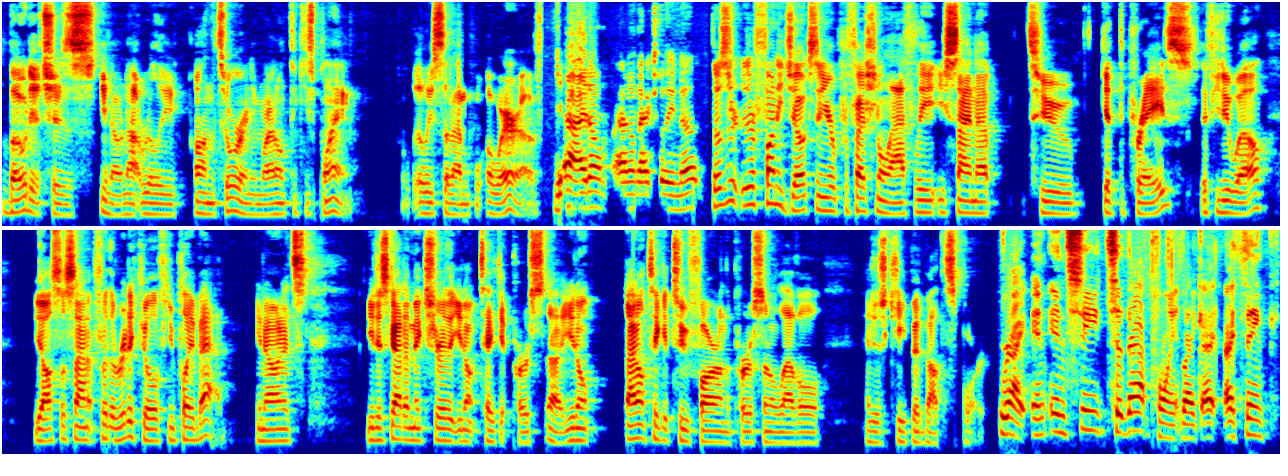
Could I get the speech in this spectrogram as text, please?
Bowditch is, you know, not really on the tour anymore. I don't think he's playing. At least that I'm aware of. Yeah, I don't I don't actually know. Those are they're funny jokes and you're a professional athlete. You sign up to get the praise if you do well. You also sign up for the ridicule if you play bad. You know, and it's you just got to make sure that you don't take it pers- uh, you don't I don't take it too far on the personal level and just keep it about the sport. Right. And and see to that point, like I, I think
